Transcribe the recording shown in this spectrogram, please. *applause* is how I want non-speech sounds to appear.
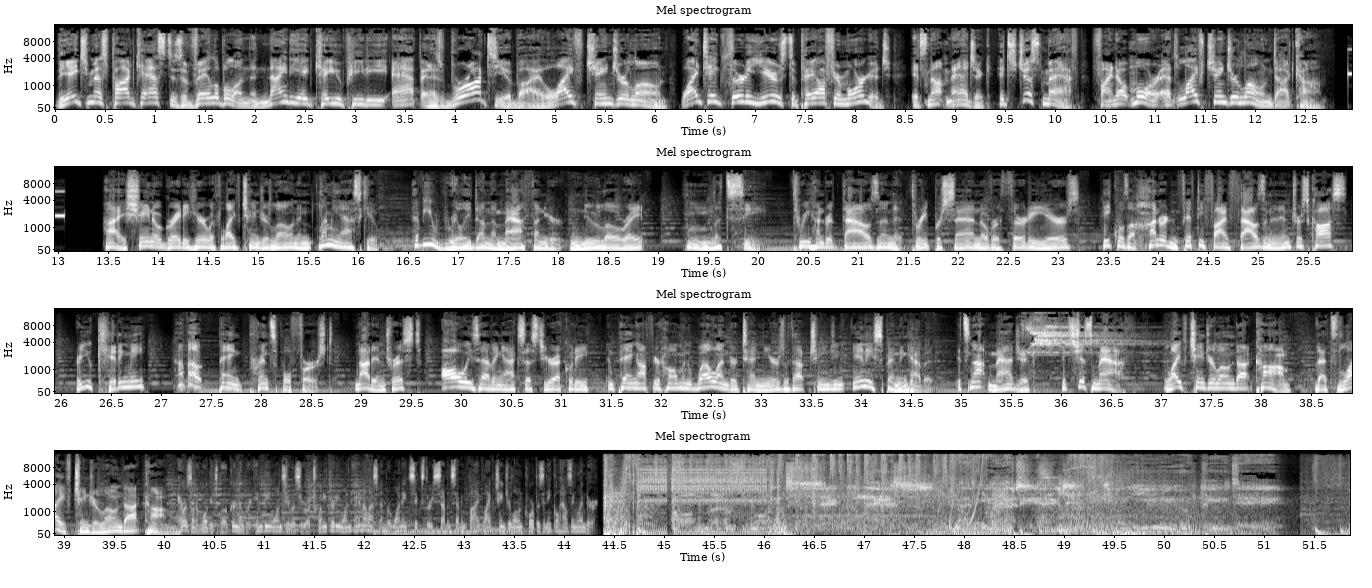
The HMS podcast is available on the 98 KUPD app and is brought to you by Life Changer Loan. Why take 30 years to pay off your mortgage? It's not magic, it's just math. Find out more at lifechangerloan.com. Hi, Shane O'Grady here with Life Changer Loan, and let me ask you, have you really done the math on your new low rate? Hmm, let's see. 300,000 at 3% over 30 years equals 155,000 in interest costs? Are you kidding me? How about paying principal first, not interest, always having access to your equity and paying off your home in well under 10 years without changing any spending habit? It's not magic, it's just math. LifeChangerLoan.com. That's LifeChangerLoan.com. Arizona Mortgage Broker number MD one zero zero twenty thirty one NMLS number one eight six three seven seven five. Life Changer Loan Corp is an equal housing lender.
